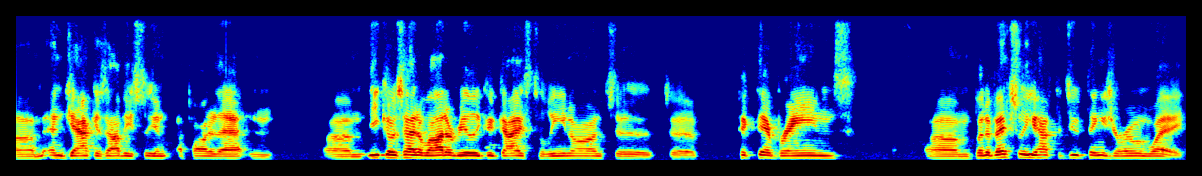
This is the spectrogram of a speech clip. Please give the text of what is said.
Um, and Jack is obviously a part of that, and um, Nico's had a lot of really good guys to lean on to to pick their brains. Um, but eventually, you have to do things your own way.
